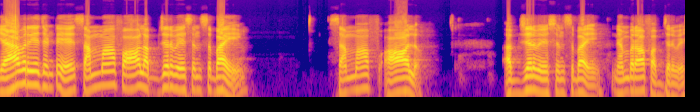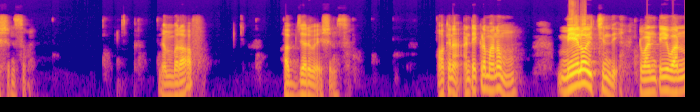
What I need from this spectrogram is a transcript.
యావరేజ్ అంటే sum of all observations by sum of all observations by number of observations. Number of observations. ఓకేనా? అంటే ఇక్కడ మనం మేలో ఇచ్చింది ట్వంటీ వన్.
